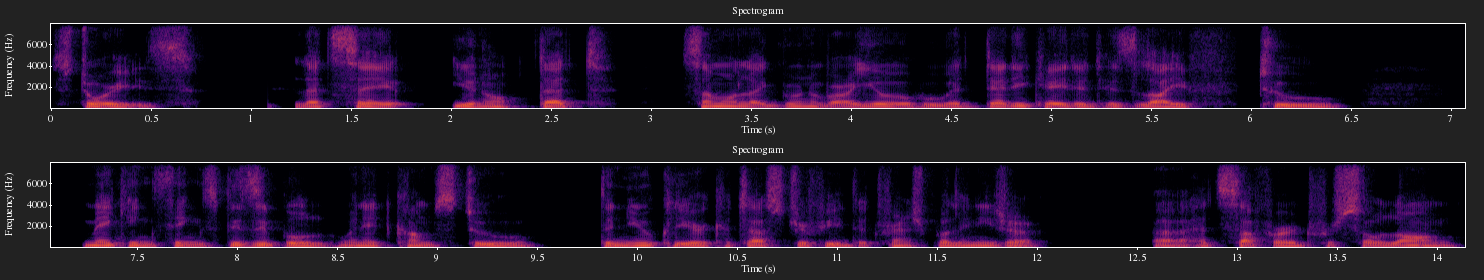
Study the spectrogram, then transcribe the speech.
stories. Let's say, you know, that someone like Bruno Barillot, who had dedicated his life to making things visible when it comes to the nuclear catastrophe that French Polynesia uh, had suffered for so long.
